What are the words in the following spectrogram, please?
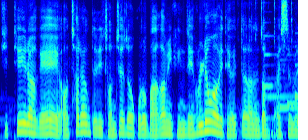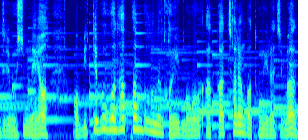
디테일하게 어, 차량들이 전체적으로 마감이 굉장히 훌륭하게 되어 있다는 점 말씀을 드리고 싶네요. 어, 밑에 부분 합판 부분은 거의 뭐 아까 차량과 동일하지만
